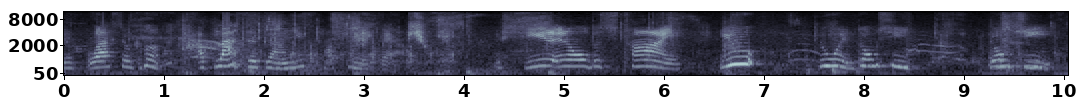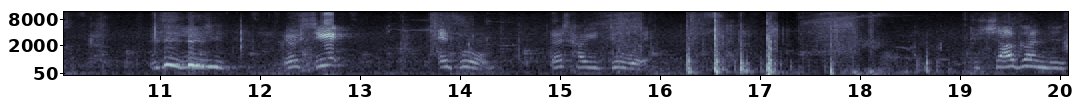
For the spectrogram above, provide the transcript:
Your blaster gun. A blaster gun. What are you talking about? You see it in all this time. You, you win. Don't see. Don't see. You see. You see it? And boom. That's how you do it. The shotgun is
